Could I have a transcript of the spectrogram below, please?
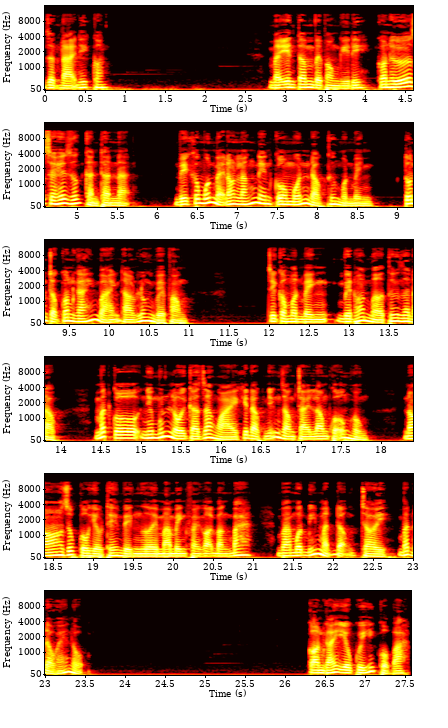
Dừng lại đi con. Mẹ yên tâm về phòng nghỉ đi, con hứa sẽ hết sức cẩn thận ạ. Vì không muốn mẹ lo lắng nên cô muốn đọc thư một mình. Tôn trọng con gái và Hạnh Đào lung về phòng. Chỉ còn một mình, Việt Hoa mở thư ra đọc. Mắt cô như muốn lội cả ra ngoài khi đọc những dòng trải lòng của ông Hùng. Nó giúp cô hiểu thêm về người mà mình phải gọi bằng ba và một bí mật động trời bắt đầu hé lộ. Con gái yêu quý của ba.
